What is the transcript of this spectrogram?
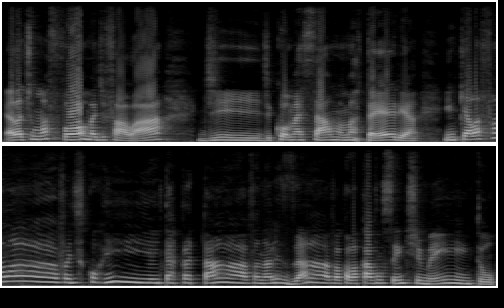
Ela tinha uma forma de falar de, de começar uma matéria em que ela falava, discorria, interpretava, analisava, colocava um sentimento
